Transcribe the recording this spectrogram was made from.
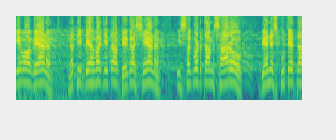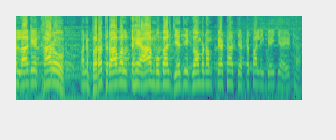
કેવા વેણ, નથી બેહવા જેતા ભેગા શેણ એ સગવડતામ સારો, બેને સ્કૂટેતા લાગે ખારો, અને ભરત રાવલ કહે, આ મોબાઈલ જેથી ગામડામાં પેઠા તે ટપાલી બેજા હેઠા.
